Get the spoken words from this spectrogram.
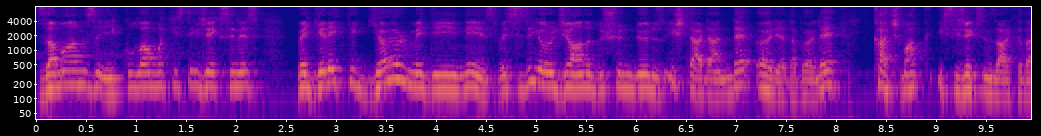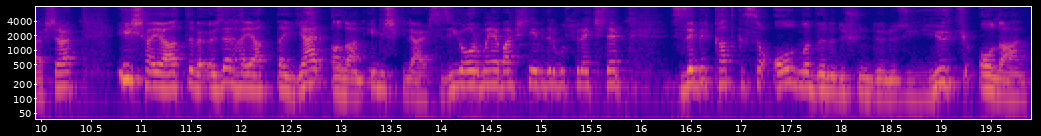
Zamanınızı iyi kullanmak isteyeceksiniz ve gerekli görmediğiniz ve sizi yoracağını düşündüğünüz işlerden de öyle ya da böyle kaçmak isteyeceksiniz arkadaşlar. İş hayatı ve özel hayatta yer alan ilişkiler sizi yormaya başlayabilir bu süreçte. Size bir katkısı olmadığını düşündüğünüz yük olan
